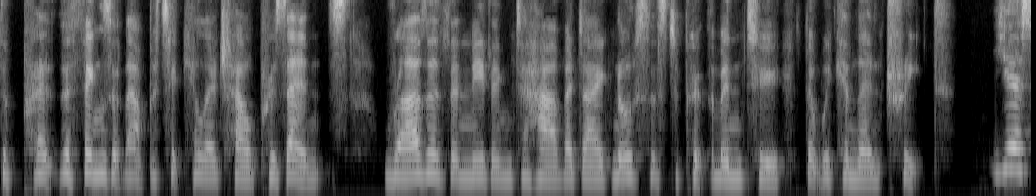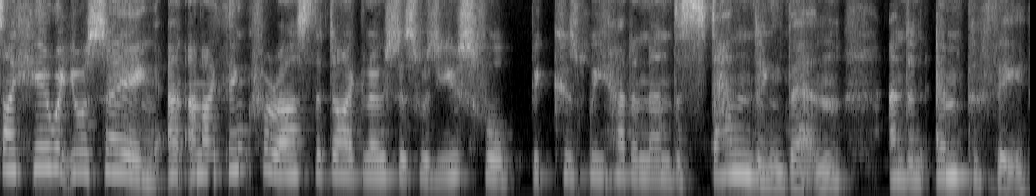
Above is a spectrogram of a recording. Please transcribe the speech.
the pre- the things that that particular child presents rather than needing to have a diagnosis to put them into that we can then treat. Yes, I hear what you're saying. And, and I think for us, the diagnosis was useful because we had an understanding then and an empathy.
